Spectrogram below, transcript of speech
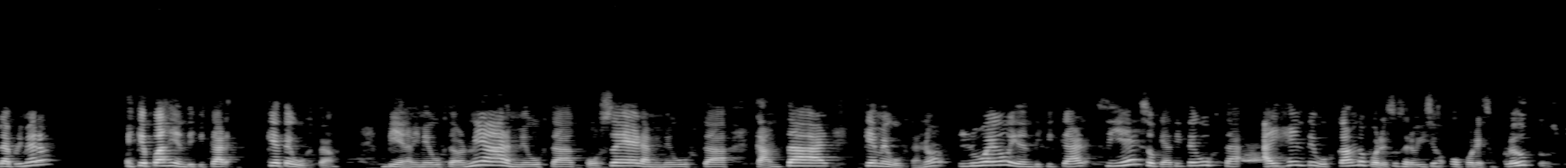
La primera es que puedas identificar ¿qué te gusta? Bien, a mí me gusta hornear, a mí me gusta coser, a mí me gusta cantar, ¿qué me gusta, no? Luego identificar si eso que a ti te gusta, hay gente buscando por esos servicios o por esos productos.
